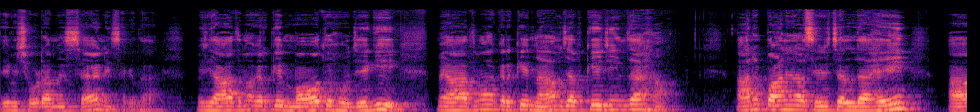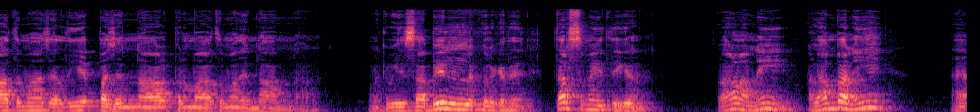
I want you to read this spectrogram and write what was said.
ਇਹ ਵਿਛੋੜਾ ਮੈਂ ਸਹਿ ਨਹੀਂ ਸਕਦਾ। ਮੇਰੀ ਆਤਮਾ ਕਰਕੇ ਮੌਤ ਹੋ ਜੇਗੀ। ਮੈਂ ਆਤਮਾ ਕਰਕੇ ਨਾਮ ਜਪ ਕੇ ਜੀਂਦਾ ਹਾਂ। ਅੰਨ ਪਾਣੀ ਨਾਲ ਸਿਰ ਚੱਲਦਾ ਹੈ। ਆਤਮਾ ਚੱਲਦੀ ਹੈ ਭਜਨ ਨਾਲ, ਪਰਮਾਤਮਾ ਦੇ ਨਾਮ ਨਾਲ। ਹੁਣ ਕਬੀਰ ਸਾਹਿਬ ਬਿਲਕੁਲ ਕਹਿੰਦੇ ਤਰਸਮਈ ਤਿਗਨ ਰਾਣਾ ਨਹੀਂ ਅਲੰਬਾ ਨਹੀਂ ਹੈ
